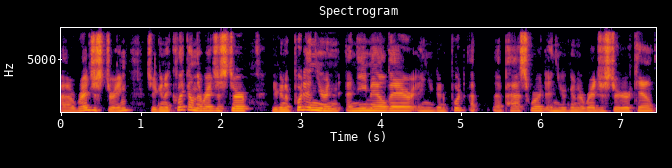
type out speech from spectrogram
uh, registering. So you're going to click on the register. You're going to put in your an email there and you're going to put a, a password and you're going to register your account.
